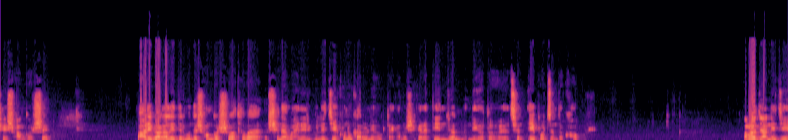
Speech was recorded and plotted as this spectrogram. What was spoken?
সেই সংঘর্ষে, পাহাড়ি বাঙালিদের মধ্যে সংঘর্ষ অথবা সেনাবাহিনীর গুলি যে কোনো কারণে হোক না কেন সেখানে তিনজন নিহত হয়েছেন, এই পর্যন্ত খবর। আমরা জানি যে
